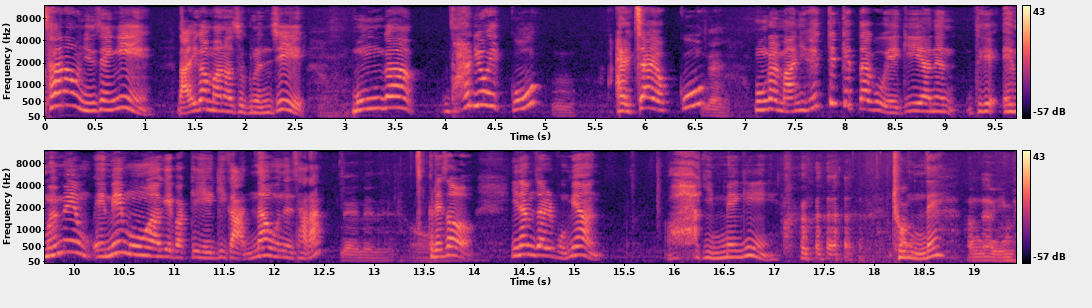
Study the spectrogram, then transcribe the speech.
살아온 인생이 나이가 많아서 그런지, 뭔가 화려했고, 음. 알짜였고, 네. 뭔가를 많이 획득했다고 얘기하는 되게 애매모, 애매모호하게 밖에 얘기가 안 나오는 사람? 네네네. 어. 그래서 이 남자를 보면 아 인맥이 좋은데 방금 이미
